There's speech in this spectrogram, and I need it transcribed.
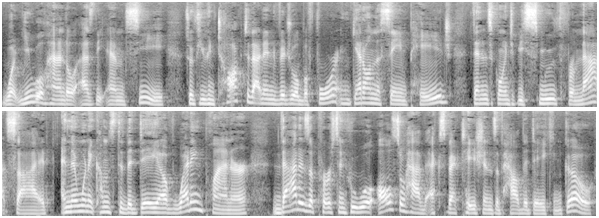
what you will handle as the MC. So if you can talk to that individual before and get on the same page, then it's going to be smooth from that side. And then when it comes to the day of wedding planner, that is a person who will also have expectations of how the day can go.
